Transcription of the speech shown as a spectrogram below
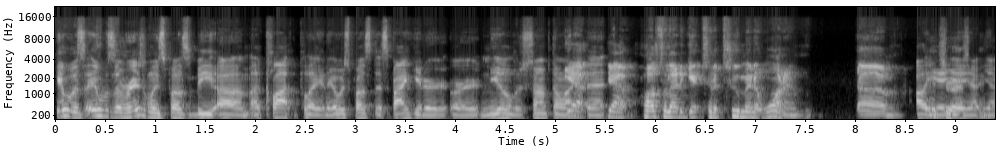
It was it was originally supposed to be um, a clock play. They were supposed to spike it or, or kneel or something yeah, like that. Yeah, supposed to let it get to the two minute warning. Um, oh yeah, yeah, yeah, yeah.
